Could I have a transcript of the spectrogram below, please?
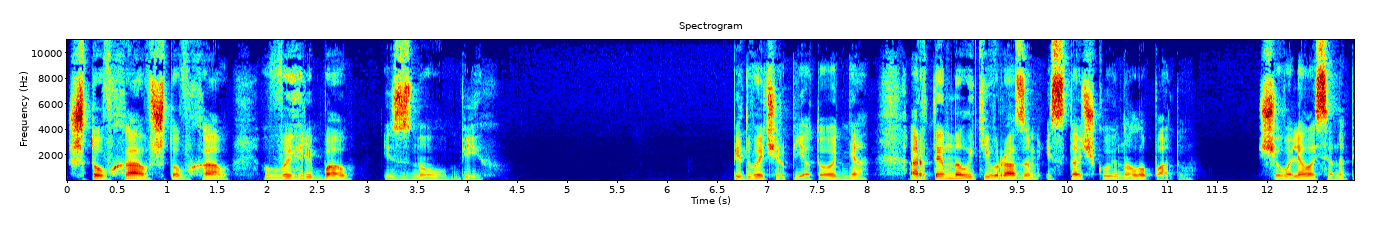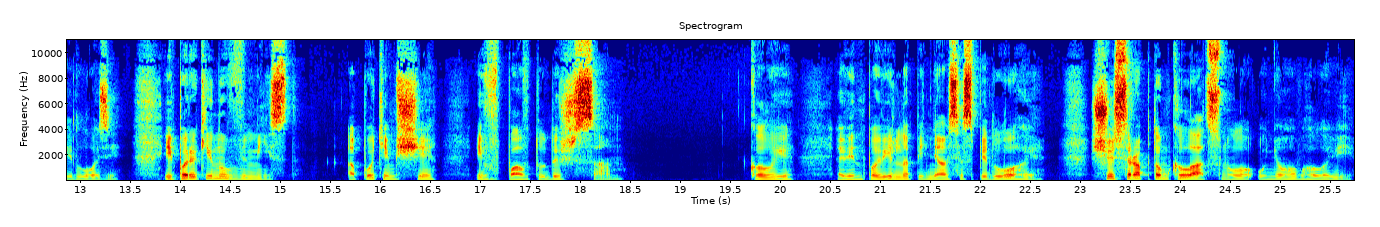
штовхав, штовхав, вигрібав і знову біг. Під вечір п'ятого дня Артем налетів разом із тачкою на лопату, що валялася на підлозі, і перекинув в міст, а потім ще і впав туди ж сам. Коли він повільно піднявся з підлоги, щось раптом клацнуло у нього в голові.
